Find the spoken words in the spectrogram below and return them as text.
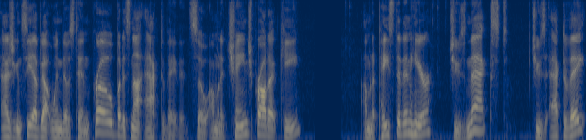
As you can see, I've got Windows 10 Pro, but it's not activated. So I'm going to change product key. I'm going to paste it in here, choose next, choose activate,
